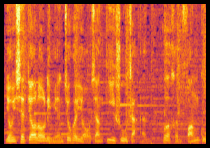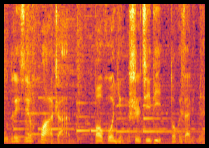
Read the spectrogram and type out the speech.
有一些碉楼里面就会有像艺术展或很仿古的这些画展，包括影视基地都会在里面。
